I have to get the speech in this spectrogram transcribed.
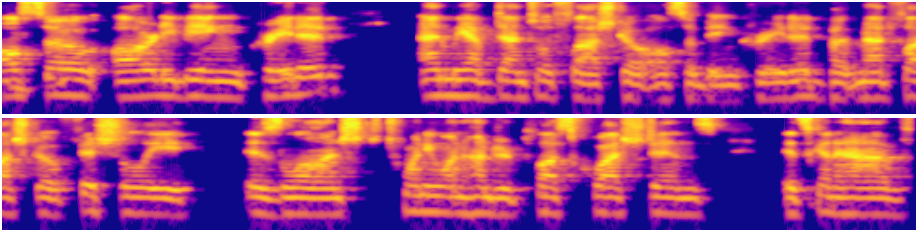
also mm-hmm. already being created, and we have Dental Flash Go also being created. But Med Flash Go officially is launched. 2,100 plus questions. It's going to have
